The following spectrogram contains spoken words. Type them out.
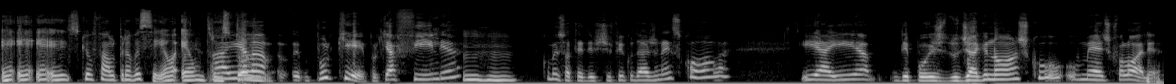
É, é, é isso que eu falo pra você. É, é um transtorno. Aí ela. Por quê? Porque a filha Uhum. começou a ter dificuldade na escola. E aí, depois do diagnóstico, o médico falou: olha,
